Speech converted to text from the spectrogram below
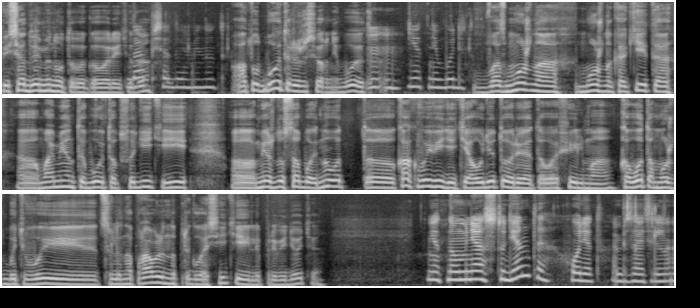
52 минуты вы говорите, да? Да, 52 минуты. А тут будет режиссер, не будет? М-м, нет, не будет. Возможно, можно какие-то э, моменты будет обсудить и э, между собой. Ну вот э, как вы видите аудиторию этого фильма? Кого-то, может быть, вы целенаправленно пригласите или приведете? Нет, но у меня студенты ходят обязательно.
